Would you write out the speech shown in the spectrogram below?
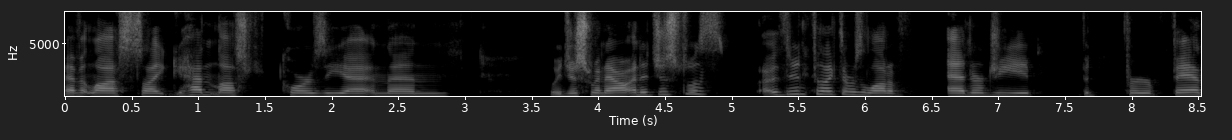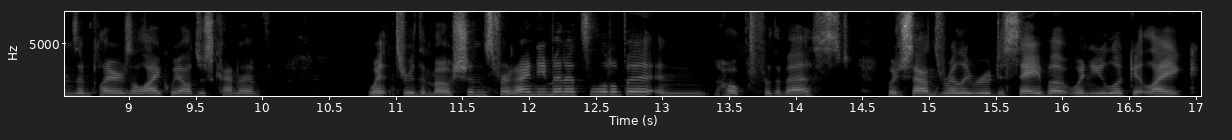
Haven't lost like you hadn't lost Corsie yet, and then we just went out and it just was. I didn't feel like there was a lot of energy, but for fans and players alike, we all just kind of went through the motions for 90 minutes a little bit and hoped for the best, which sounds really rude to say, but when you look at like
